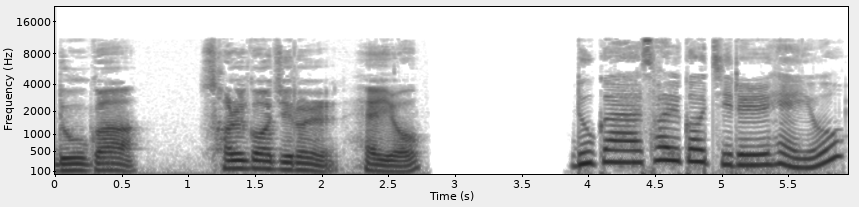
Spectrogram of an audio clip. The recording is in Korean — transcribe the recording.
누가 설거지를 해요? 누가 설거지를 해요?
